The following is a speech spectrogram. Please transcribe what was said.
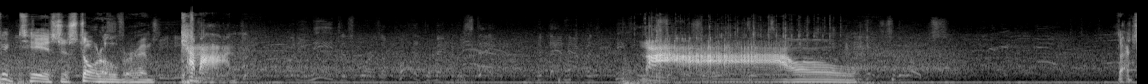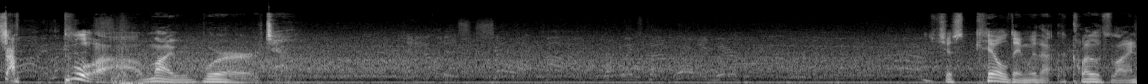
Big T is just all over him. Come on. The ropes. Oh. That's a. Oh, my word. Just killed him with that clothesline.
